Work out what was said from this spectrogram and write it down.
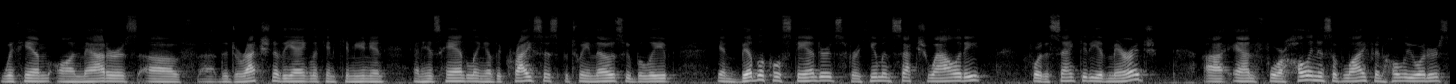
with him on matters of uh, the direction of the Anglican Communion and his handling of the crisis between those who believed in biblical standards for human sexuality, for the sanctity of marriage, uh, and for holiness of life and holy orders,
